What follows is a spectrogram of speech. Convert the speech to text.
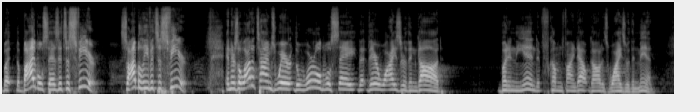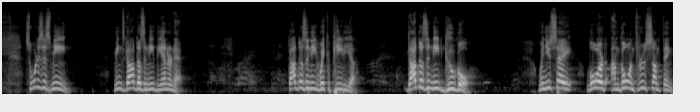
But the Bible says it's a sphere. So I believe it's a sphere. And there's a lot of times where the world will say that they're wiser than God, but in the end, if come and find out, God is wiser than men. So, what does this mean? It means God doesn't need the internet. God doesn't need Wikipedia. God doesn't need Google. When you say, Lord, I'm going through something,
